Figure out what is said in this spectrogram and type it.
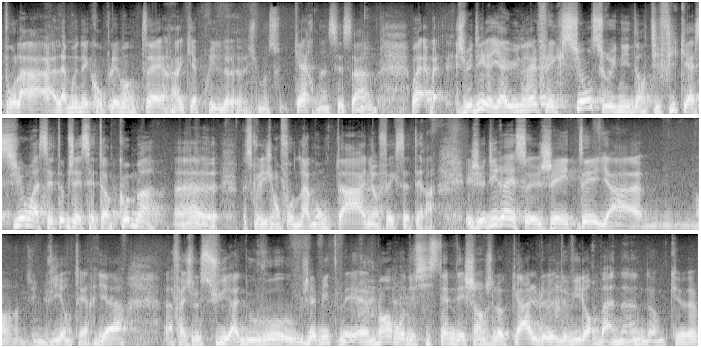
pour la, monnaie complémentaire hein, qui a pris le, je me souviens, Kern, hein, c'est ça. Hein. Ben, je veux dire, il y a eu une réflexion sur une identification à cet objet. C'est un commun, euh, parce que les gens font de la montagne, en etc. Et je dirais, j'ai été il y a dans une vie antérieure, enfin, je le suis à nouveau où j'habite, mais euh, membre du système d'échange local de, de Villeurbanne. donc, euh,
